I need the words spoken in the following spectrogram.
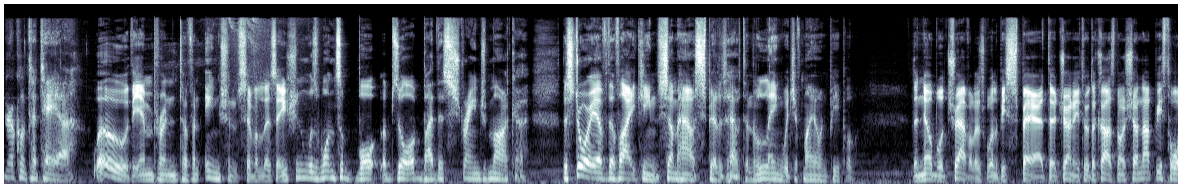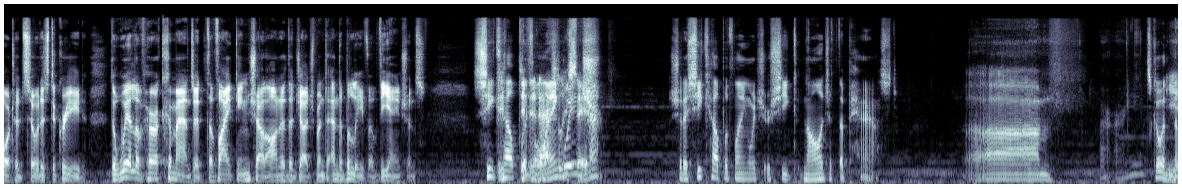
Circle Tatea. Whoa, the imprint of an ancient civilization was once absorbed by this strange marker. The story of the Vy'keens somehow spills out in the language of my own people. The noble travelers will be spared. Their journey through the cosmos shall not be thwarted, so it is decreed. The will of her commands it. The Vy'keens shall honor the judgment and the belief of the ancients. Seek help Did with language. say that? Should I seek help with language or seek knowledge of the past? Um, Where are you? Let's go with knowledge.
